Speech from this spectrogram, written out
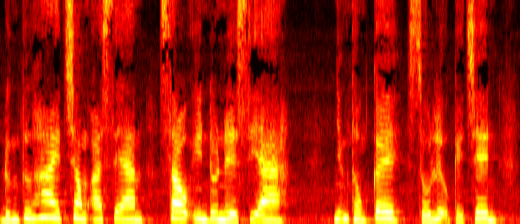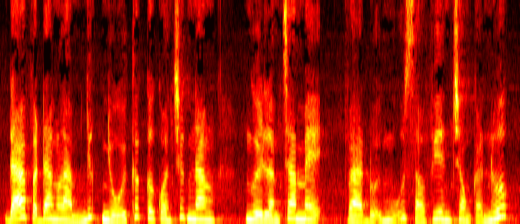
đứng thứ hai trong ASEAN sau Indonesia. Những thống kê, số liệu kể trên đã và đang làm nhức nhối các cơ quan chức năng, người làm cha mẹ và đội ngũ giáo viên trong cả nước –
